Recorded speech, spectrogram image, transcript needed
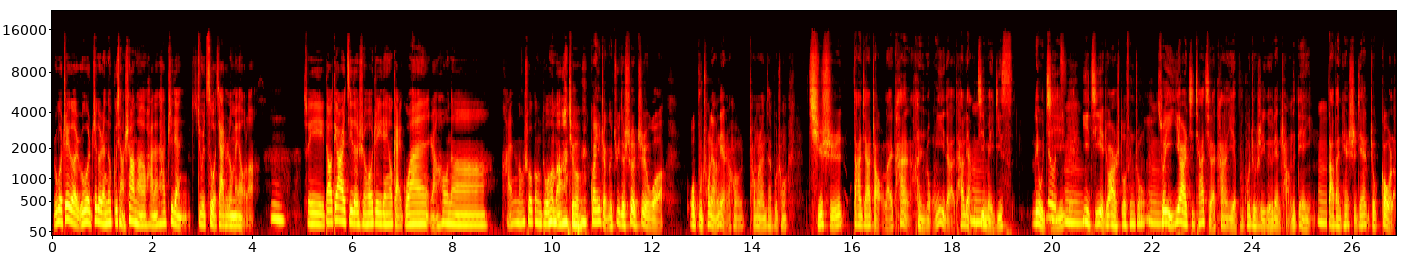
如果这个如果这个人都不想上他的话，那他这点就是自我价值都没有了。嗯所以到第二季的时候，这一点有改观。然后呢，孩子能说更多吗？就关于整个剧的设置，我我补充两点，然后常木然再补充。其实大家找来看很容易的，它两季嗯每集四、六集，六集嗯一集也就二十多分钟，嗯所以一二季加起来看也不过就是一个有点长的电影，嗯大半天时间就够了。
